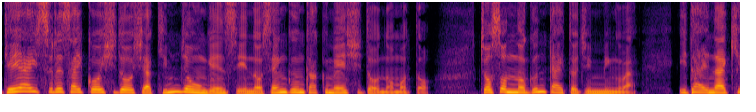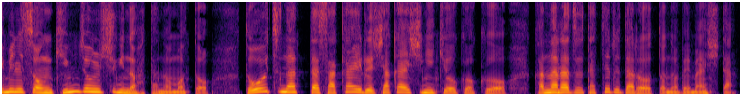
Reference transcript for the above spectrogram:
敬愛する最高指導者金正恩元帥の戦軍革命指導のもと、朝鮮の軍隊と人民は、偉大なキミルソン・金正恩主義の旗のもと、統一なった栄える社会主義強国を必ず立てるだろうと述べました。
